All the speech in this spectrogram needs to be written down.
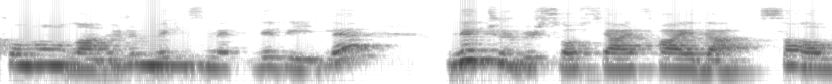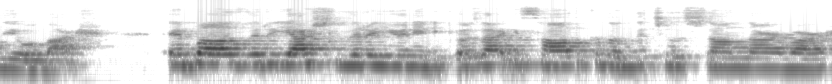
konu olan ürün ve hizmetleriyle ne tür bir sosyal fayda sağlıyorlar? E, bazıları yaşlılara yönelik, özellikle sağlık alanında çalışanlar var.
